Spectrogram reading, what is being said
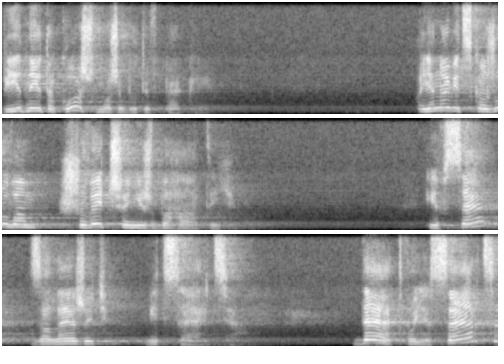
Бідний також може бути в пеклі. А я навіть скажу вам швидше, ніж багатий. І все залежить від серця. Де твоє серце,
